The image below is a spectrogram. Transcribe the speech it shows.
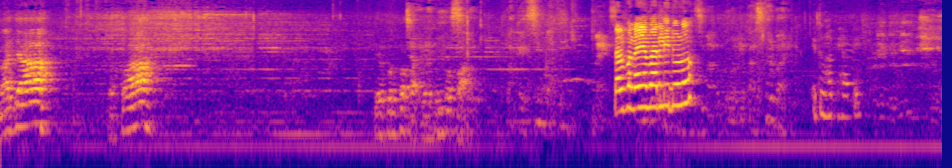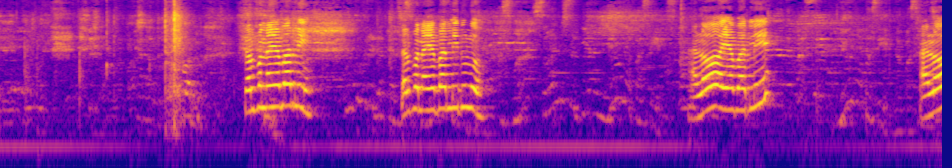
Baca. Papa. Telepon papa, telepon papa. Telepon ayah Barli dulu. Itu HP HP. Telepon ayah Barli. Telepon ayah Barli dulu. Halo ayah Barli. Halo.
